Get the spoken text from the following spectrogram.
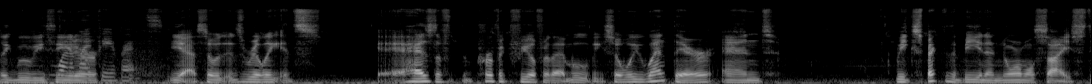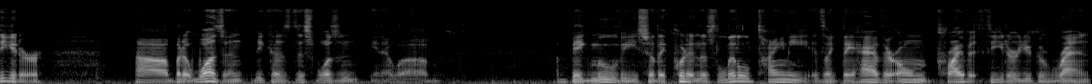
like movie theater. One of my favorites. Yeah, so it's really it's it has the, the perfect feel for that movie. So we went there and we expected to be in a normal size theater, uh, but it wasn't because this wasn't, you know, uh, a big movie. So they put it in this little tiny. It's like they have their own private theater you could rent.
